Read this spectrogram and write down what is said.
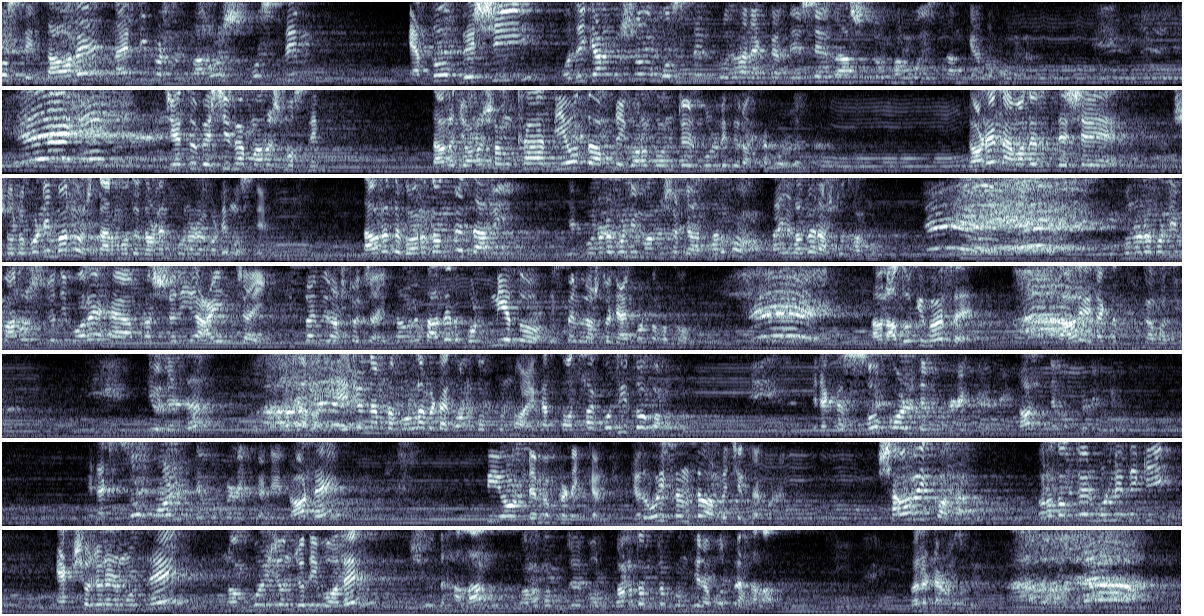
মুসলিম। তাহলে নাইনটি পার্সেন্ট মানুষ মুসলিম। এত বেশি অধিকাংশ মুসলিম প্রধান একটা দেশের রাষ্ট্র ধর্ম ইসলাম কেন হবে না? যেহেতু বেশিরভাগ মানুষ মুসলিম, তাহলে জনসংখ্যা দিয়েও তো আপনি গণতন্ত্রের মূলনীতি রক্ষা করবেন ধরেন আমাদের দেশে ষোলো কোটি মানুষ, তার মধ্যে ধরেন পনেরো কোটি মুসলিম। তাহলে তো গণতন্ত্রের দাবি যে পনেরো কোটি মানুষের যা ধর্ম, তাই হবে রাষ্ট্র ধর্ম পনেরো কোটি মানুষ যদি বলে হ্যাঁ আমরা শরিয়া আইন চাই, ইসলামী রাষ্ট্র চাই, তাহলে তাদের ভোট নিয়ে তো ইসলামী রাষ্ট্র কায়েম করতে হতো। তাহলে আদৌ কি হয়েছে? তাহলে এটা একটা ধোকাবাজি হয়েছে। কি হয়েছে এটা? এই জন্য আমরা বললাম এটা গণতন্ত্র নয়, এটা তথাকথিত গণতন্ত্র। এটা একটা so called democratic country not democratic এটা so called democratic country not a pure democratic country যদি ওই সেন্সেও আপনি চিন্তা করেন। স্বাভাবিক কথা, গণতন্ত্রের মূলনীতি কি? একশো জনের মধ্যে নব্বই জন যদি বলে সুদ হালাল গণতন্ত্রের গণতন্ত্রপন্থীরা বলবে, হালাল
